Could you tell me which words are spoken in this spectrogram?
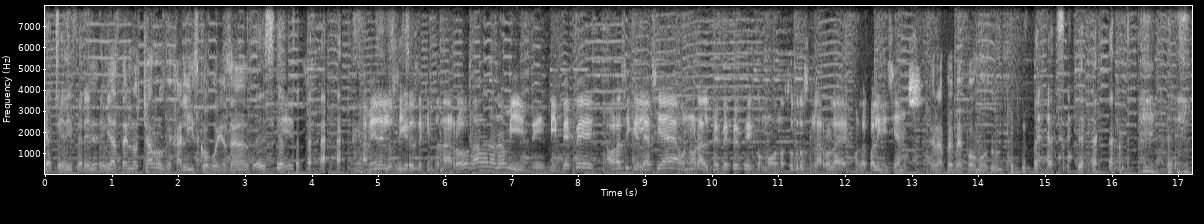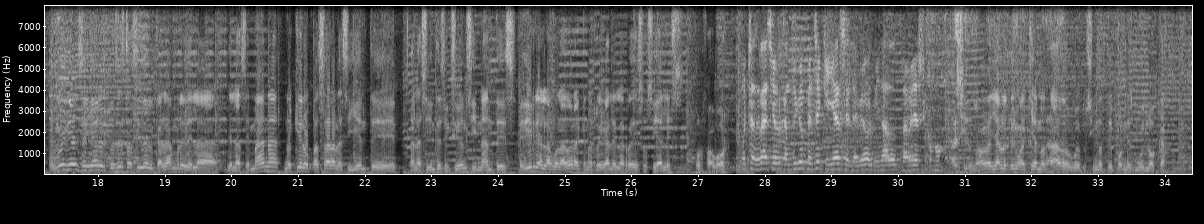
caché diferente, Y güey. hasta en los charros de Jalisco, güey. O sea, Es cierto. También en los Tigres de Quintana Roo. No, no, no, mi, mi, mi Pepe, ahora sí que le hacía honor al Pepe Pepe como nosotros en la rola con la cual iniciamos. era Pepe Pomos, ¿no? Muy bien, señores, pues esto ha sido el calambre de la, de la semana. No quiero pasar a la siguiente a la siguiente sección sin antes pedirle a la voladora que nos regale las redes sociales, por favor. Muchas gracias, Cantú. Yo pensé que ya se le había olvidado otra vez, como No, ya lo tengo aquí anotado, güey, pues si no te pones muy loca.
